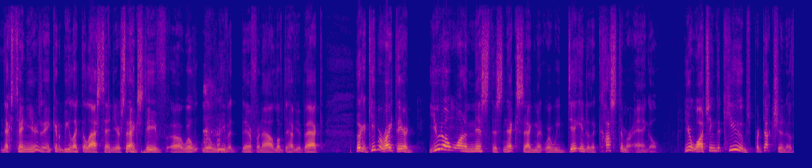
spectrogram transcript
next 10 years ain't going to be like the last 10 years. Thanks, Steve. Uh, we'll, we'll leave it there for now. Love to have you back. Look, keep it right there. You don't want to miss this next segment where we dig into the customer angle. You're watching theCUBE's production of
